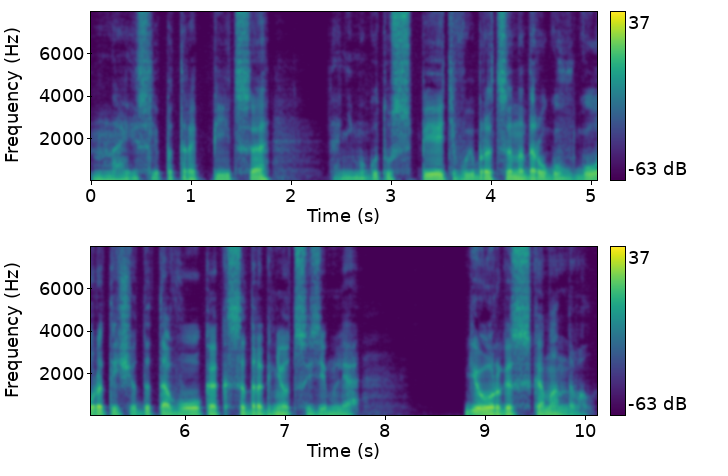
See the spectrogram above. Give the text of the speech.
А если поторопиться, они могут успеть выбраться на дорогу в город еще до того, как содрогнется земля. Георгас скомандовал.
